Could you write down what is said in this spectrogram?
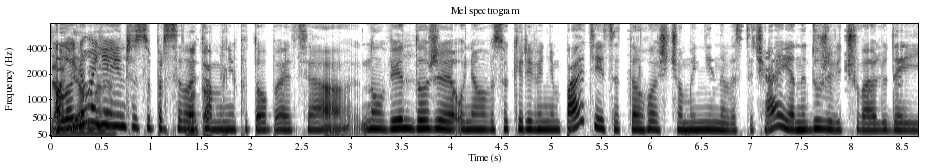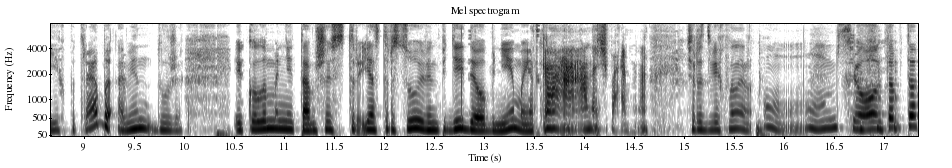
Да, Але у нього мене- є інша суперсила, яка нотатник. мені подобається. Ну він дуже у нього високий рівень емпатії. Це того, що мені не вистачає. Я не дуже відчуваю людей і їх потреби, а він дуже. І коли мені там щось я стресую, він підійде обніме. Я така «А, не мене». через дві хвилини. Все. Тобто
